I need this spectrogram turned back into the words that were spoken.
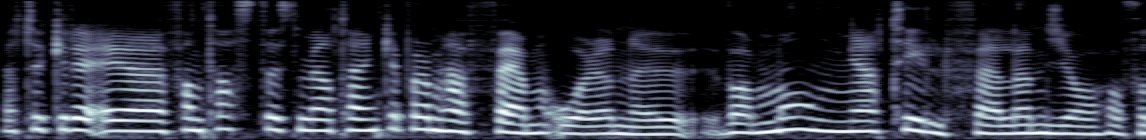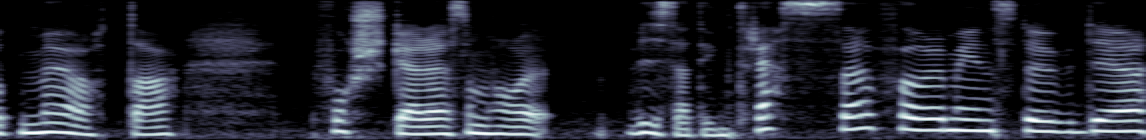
Jag tycker det är fantastiskt, men jag tänker på de här fem åren nu, vad många tillfällen jag har fått möta forskare som har visat intresse för min studie,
